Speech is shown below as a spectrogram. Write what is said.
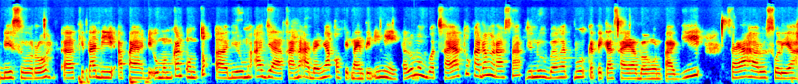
disuruh uh, kita di apa ya diumumkan untuk uh, di rumah aja karena adanya COVID-19 ini. Lalu membuat saya tuh kadang ngerasa jenuh banget Bu ketika saya bangun pagi, saya harus kuliah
